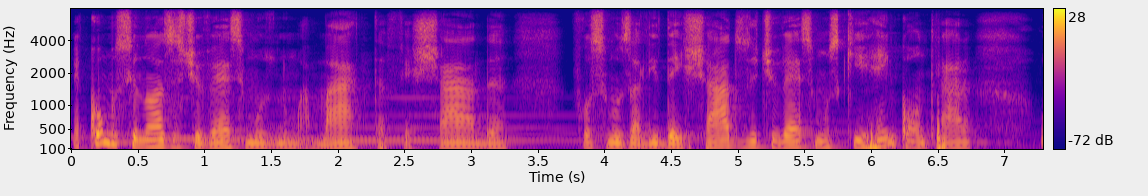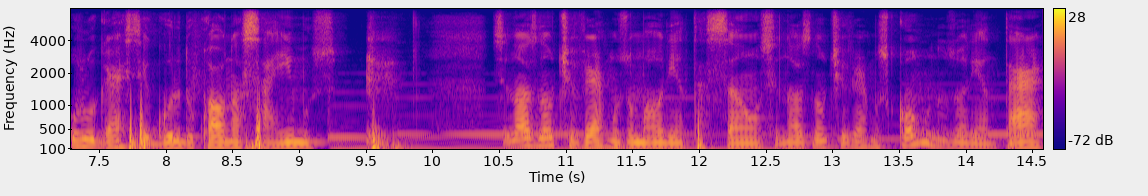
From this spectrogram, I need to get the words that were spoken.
É como se nós estivéssemos numa mata fechada, fôssemos ali deixados e tivéssemos que reencontrar o lugar seguro do qual nós saímos se nós não tivermos uma orientação, se nós não tivermos como nos orientar,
